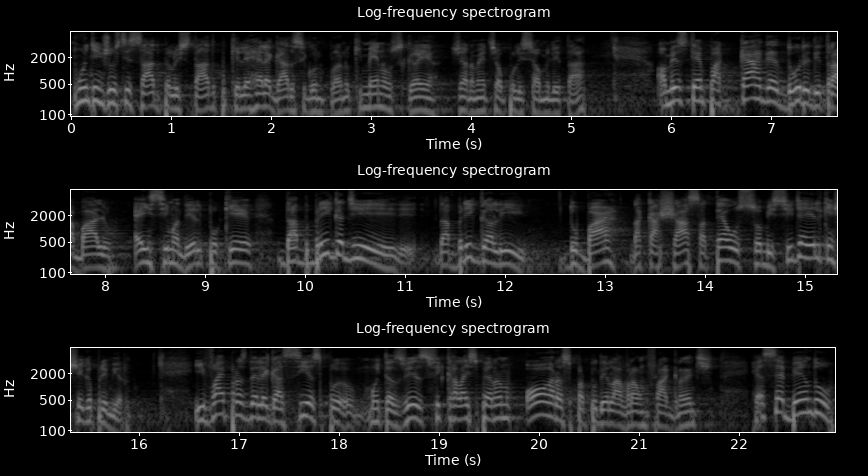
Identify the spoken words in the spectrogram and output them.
muito injustiçado pelo Estado, porque ele é relegado ao segundo plano, o que menos ganha, geralmente, é o policial militar. Ao mesmo tempo, a carga dura de trabalho é em cima dele, porque da briga de da briga ali do bar, da cachaça, até o homicídio, é ele quem chega primeiro. E vai para as delegacias, muitas vezes, fica lá esperando horas para poder lavrar um flagrante, recebendo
